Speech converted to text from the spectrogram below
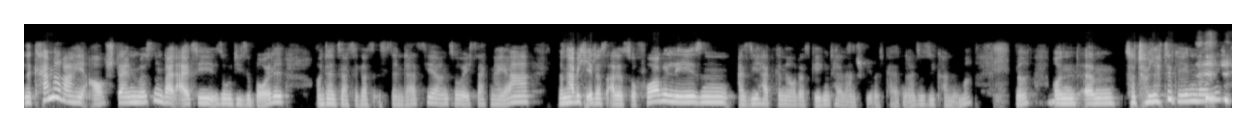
eine Kamera hier aufstellen müssen, weil als sie so diese Beutel und dann sagt sie, was ist denn das hier und so. Ich sage, na ja, dann habe ich ihr das alles so vorgelesen. Also sie hat genau das Gegenteil an Schwierigkeiten. Also sie kann immer. Ne? Mhm. Und ähm, zur Toilette gehen nämlich.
